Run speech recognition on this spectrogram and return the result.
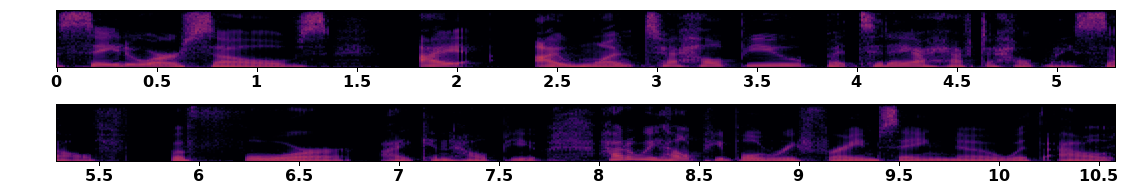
say to ourselves, I I want to help you, but today I have to help myself before I can help you. How do we help people reframe saying no without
